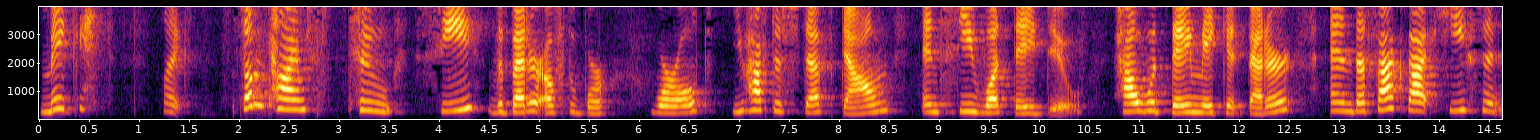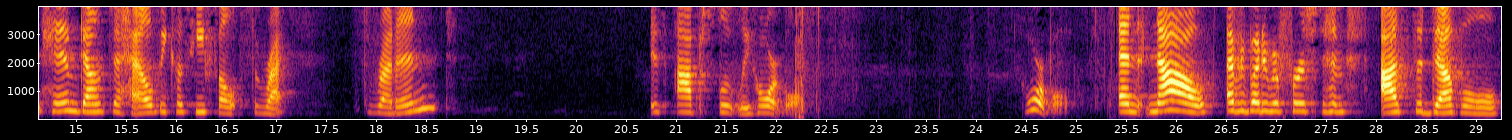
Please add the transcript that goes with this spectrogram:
make like sometimes to see the better of the wor- world you have to step down and see what they do. How would they make it better? And the fact that he sent him down to hell because he felt threat threatened is absolutely horrible. Horrible. And now everybody refers to him as the devil.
